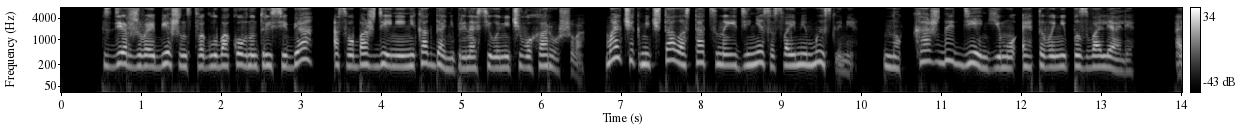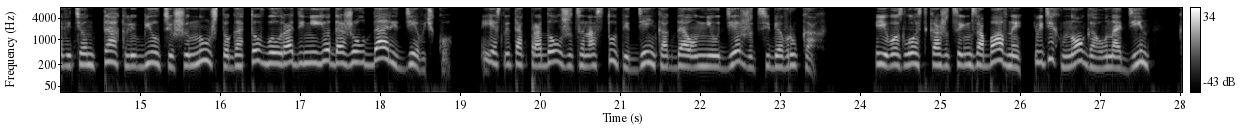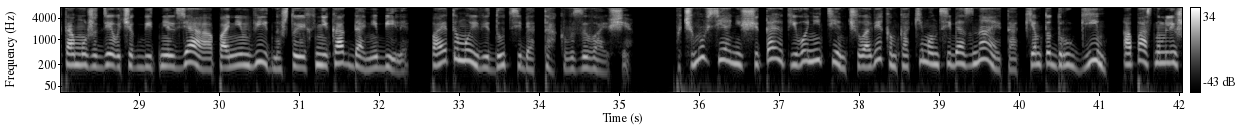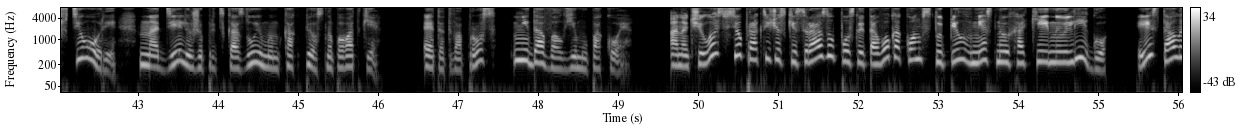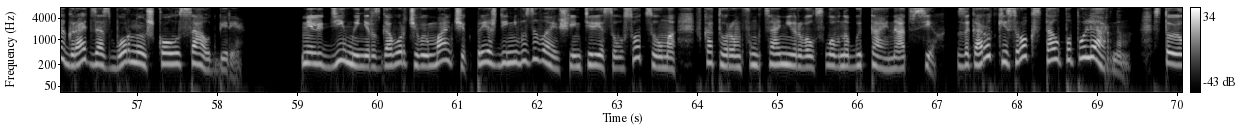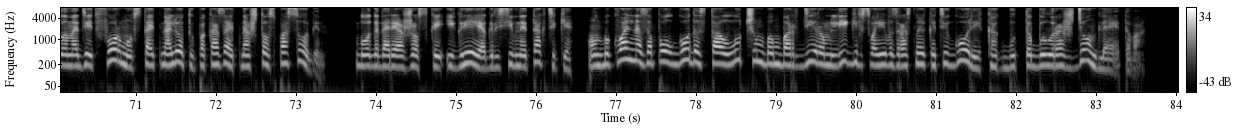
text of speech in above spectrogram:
Сдерживая бешенство глубоко внутри себя, освобождение никогда не приносило ничего хорошего. Мальчик мечтал остаться наедине со своими мыслями, но каждый день ему этого не позволяли. А ведь он так любил тишину, что готов был ради нее даже ударить девочку. Если так продолжится, наступит день, когда он не удержит себя в руках. Его злость кажется им забавной, ведь их много, а он один. К тому же девочек бить нельзя, а по ним видно, что их никогда не били. Поэтому и ведут себя так вызывающе. Почему все они считают его не тем человеком, каким он себя знает, а кем-то другим, опасным лишь в теории, на деле же предсказуемым, как пес на поводке? Этот вопрос не давал ему покоя. А началось все практически сразу после того, как он вступил в местную хоккейную лигу и стал играть за сборную школы Саутбери. Нелюдимый, неразговорчивый мальчик, прежде не вызывающий интереса у социума, в котором функционировал словно бы тайно от всех, за короткий срок стал популярным. Стоило надеть форму, встать на лед и показать, на что способен — Благодаря жесткой игре и агрессивной тактике он буквально за полгода стал лучшим бомбардиром лиги в своей возрастной категории, как будто был рожден для этого.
